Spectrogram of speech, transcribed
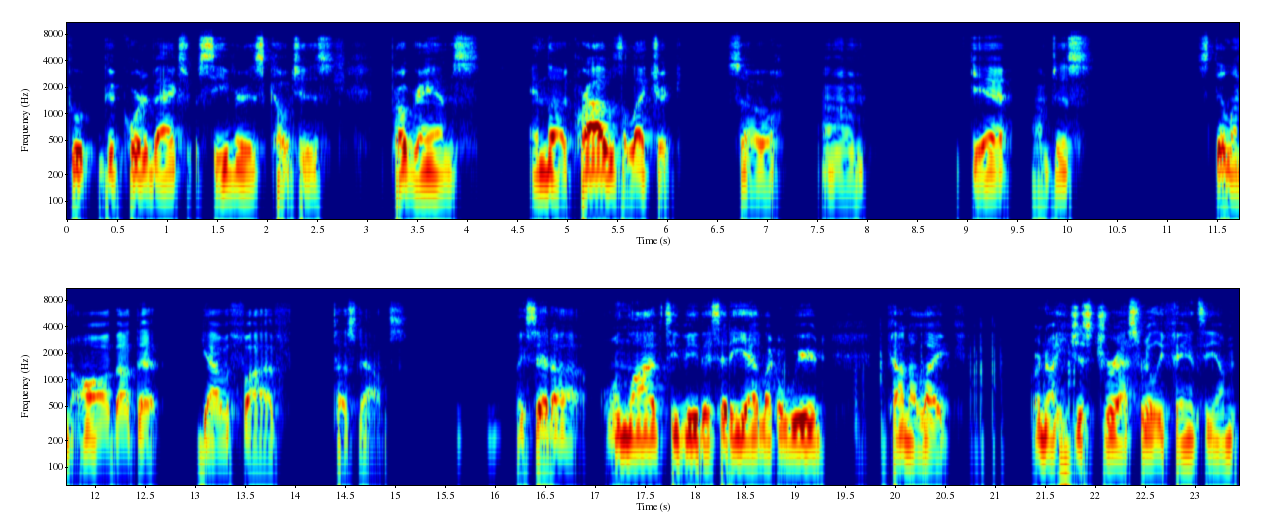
Good, good quarterbacks, receivers, coaches, programs, and the crowd was electric. So, um, yeah, I'm just still in awe about that guy with five touchdowns. They said uh, on live TV, they said he had like a weird kind of like, or no, he just dressed really fancy. I'm,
